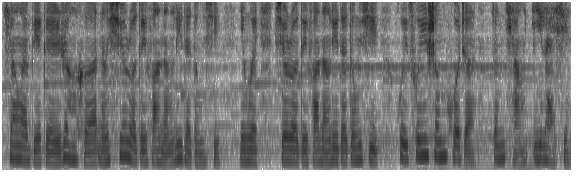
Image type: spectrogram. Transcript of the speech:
千万别给任何能削弱对方能力的东西，因为削弱对方能力的东西会催生或者增强依赖性。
